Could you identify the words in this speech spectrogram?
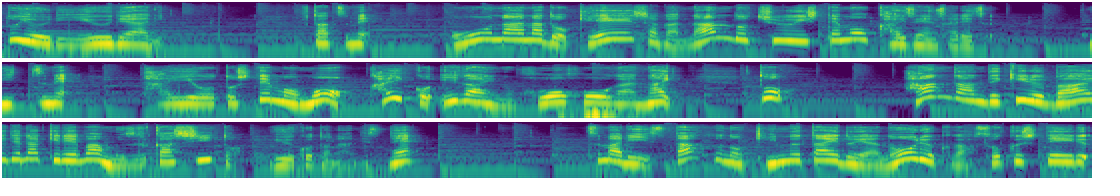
という理由であり、二つ目、オーナーなど経営者が何度注意しても改善されず、三つ目、対応としてももう解雇以外の方法がないと判断できる場合でなければ難しいということなんですね。つまりスタッフの勤務態度や能力が不足している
